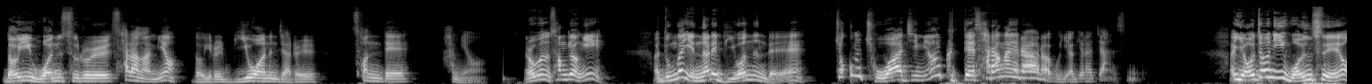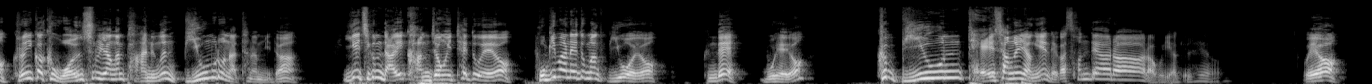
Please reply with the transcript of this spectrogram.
너희 원수를 사랑하며 너희를 미워하는 자를 선대하며. 여러분, 성경이 누군가 옛날에 미웠는데 조금 좋아지면 그때 사랑해라 라고 이야기를 하지 않습니다. 여전히 원수예요. 그러니까 그 원수를 향한 반응은 미움으로 나타납니다. 이게 지금 나의 감정의 태도예요. 보기만 해도 막 미워요. 근데 뭐예요? 그 미운 대상을 향해 내가 선대하라라고 이야기를 해요. 왜요?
